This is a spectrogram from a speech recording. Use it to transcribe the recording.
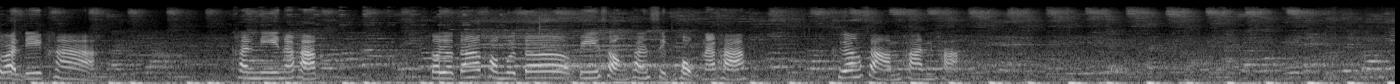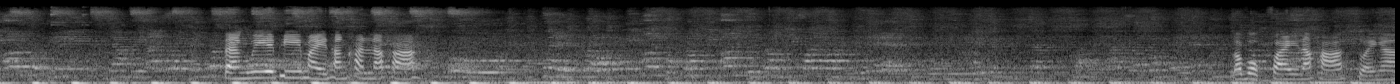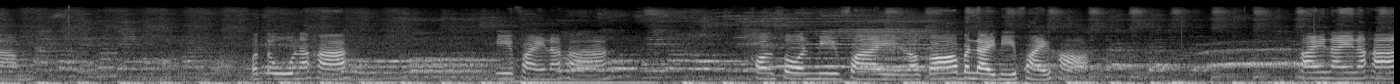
สวัสดีค่ะ คันนี้นะคะ Toyota c o m m u t e r ปี 2016 นะคะ เครื่อง 3,000 ค่ะ แต่ง VIP ใหม่ทั้งคันนะคะระบบไฟนะคะ สวยงาม ประตูนะคะ มีไฟนะคะ คอนโซลมีไฟแล้วก็บันไดมีไฟค่ะ ภายในนะคะ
